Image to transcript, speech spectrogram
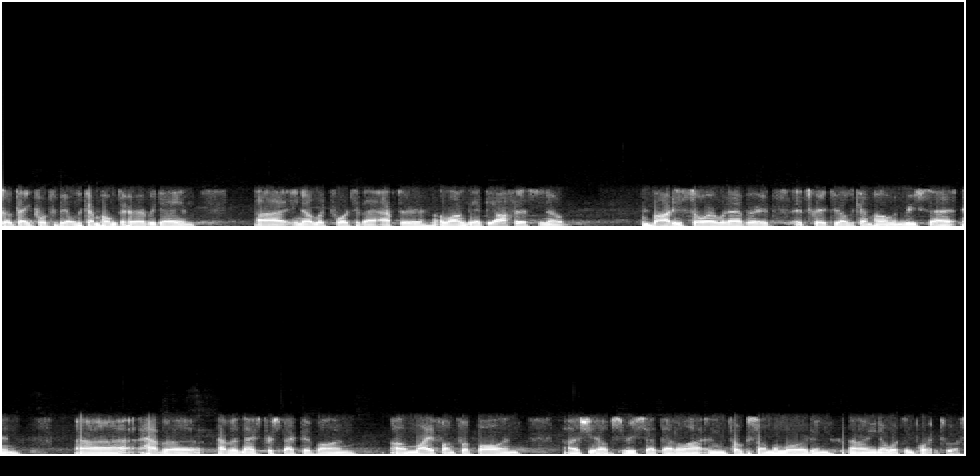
so thankful to be able to come home to her every day and uh, you know look forward to that after a long day at the office. You know, body sore, whatever. It's it's great to be able to come home and reset and uh, have a have a nice perspective on on life, on football, and uh, she helps reset that a lot and focus on the Lord and uh, you know what's important to us.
